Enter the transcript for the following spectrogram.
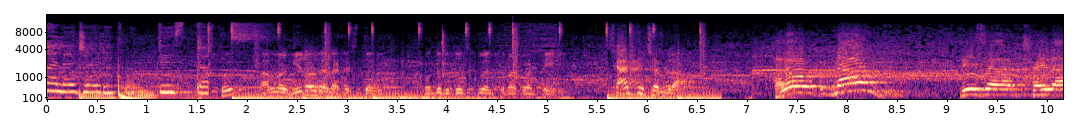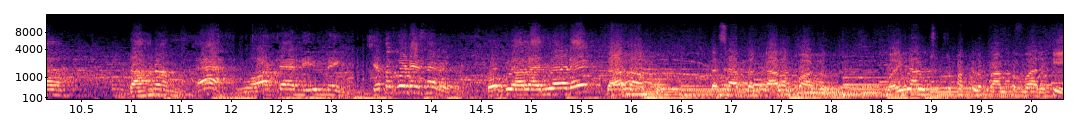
అలజడి పుట్టిస్తా. నటిస్తూ దానిలో హీరోగా నటిస్తూ ముందుకు దూసుకు వెళ్తున్నటువంటి Shanti Chandra hello Vignan teaser trailer దహనం. వాట్ అన్ ఈవినింగ్ చిత కొట్టేశారు. Hope you all enjoyed it దాదాపు దశాబ్దం కాలం పాటు వైజాగ్ చుట్టుపక్కల ప్రాంతం వారికి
